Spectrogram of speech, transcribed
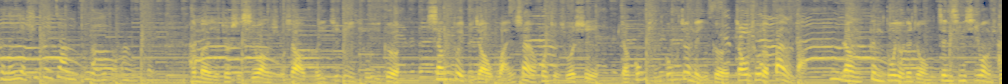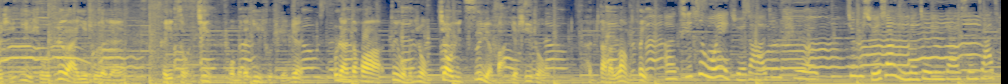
可能也是对教育资源一种浪费。那么也就是希望学校可以制定出一个相对比较完善或者说是比较公平公正的一个招收的办法，让更多有那种真心希望学习艺术、热爱艺术的人可以走进我们的艺术学院。不然的话，对我们这种教育资源吧，也是一种很大的浪费。呃，其次我也觉得，就是。就是学校里面就应该先加强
